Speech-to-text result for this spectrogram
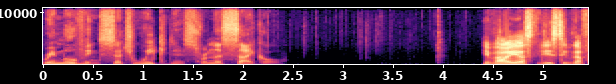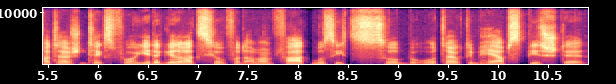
removing such weakness from the cycle. Ivarias liest den grammatikischen Text vor. Jede Generation von Amanfat muss sich zur Beurteilung dem Herbstbiest stellen.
